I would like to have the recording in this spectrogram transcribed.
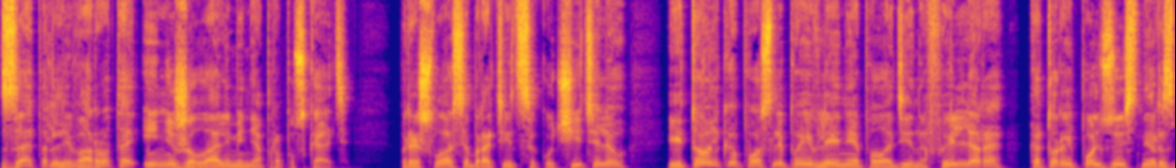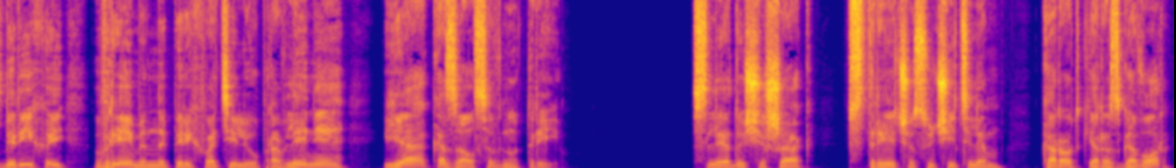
заперли ворота и не желали меня пропускать. Пришлось обратиться к учителю, и только после появления паладина Филлера, который, пользуясь неразберихой, временно перехватили управление, я оказался внутри. Следующий шаг — встреча с учителем, короткий разговор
